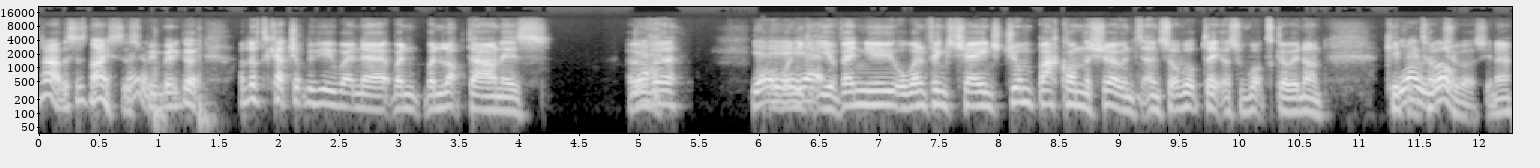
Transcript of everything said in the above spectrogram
no, this is nice. This has been really good. I'd love to catch up with you when uh, when when lockdown is over. Yeah, yeah, when you yeah. get your venue or when things change, jump back on the show and, and sort of update us with what's going on. Keep in touch with us, you know.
